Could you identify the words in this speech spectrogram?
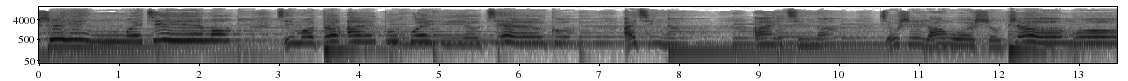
是因为寂寞。寂寞的爱不会有结果，爱情啊，爱情啊，就是让我受折磨。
